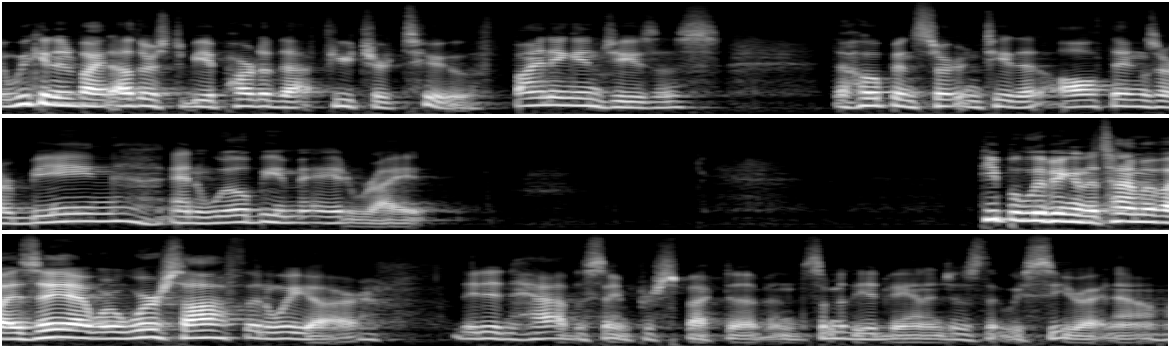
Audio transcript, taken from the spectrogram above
And we can invite others to be a part of that future too, finding in Jesus the hope and certainty that all things are being and will be made right. People living in the time of Isaiah were worse off than we are. They didn't have the same perspective and some of the advantages that we see right now.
